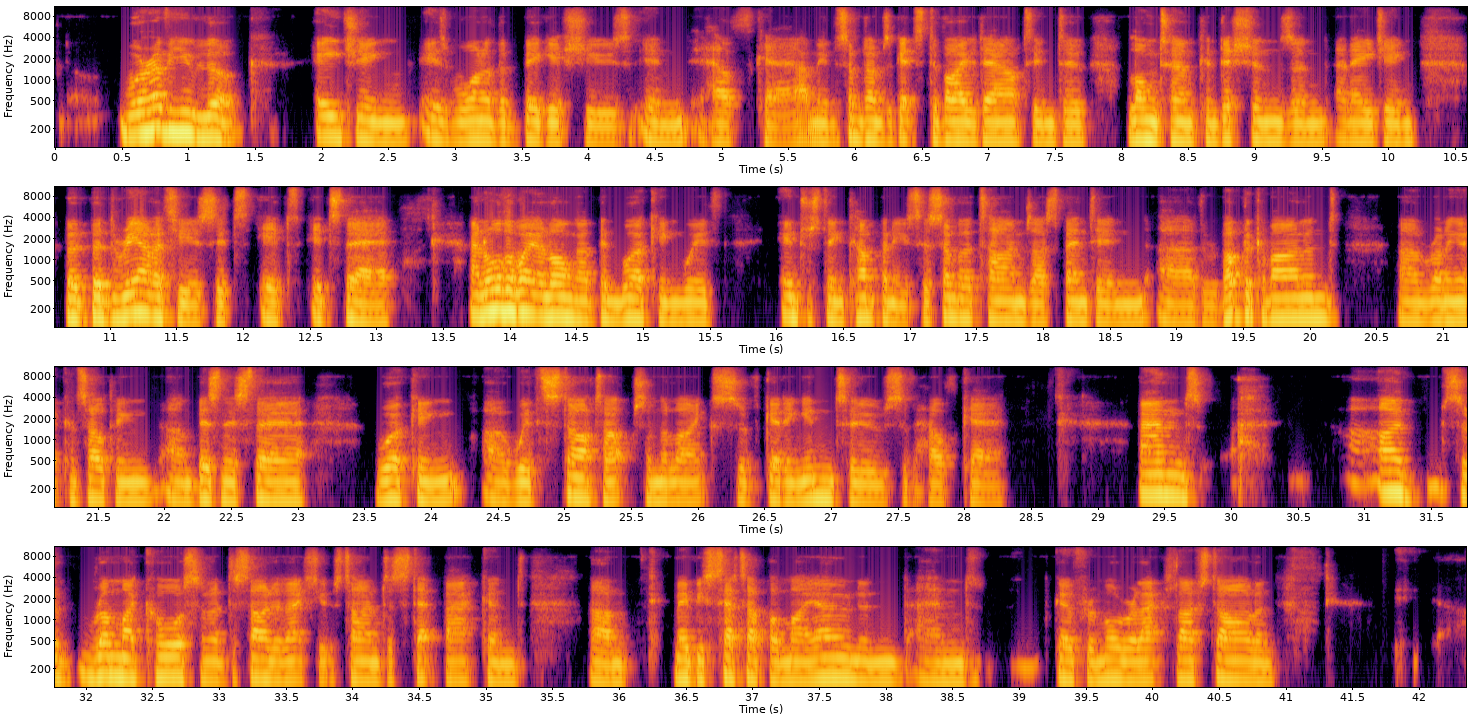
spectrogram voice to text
wherever you look, aging is one of the big issues in healthcare. I mean, sometimes it gets divided out into long-term conditions and, and aging, but but the reality is it's it's it's there. And all the way along, I've been working with interesting companies. So some of the times I spent in uh, the Republic of Ireland, uh, running a consulting um, business there, working uh, with startups and the likes of getting into sort of healthcare. And I sort of run my course and I decided actually it was time to step back and um, maybe set up on my own and and go for a more relaxed lifestyle. And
